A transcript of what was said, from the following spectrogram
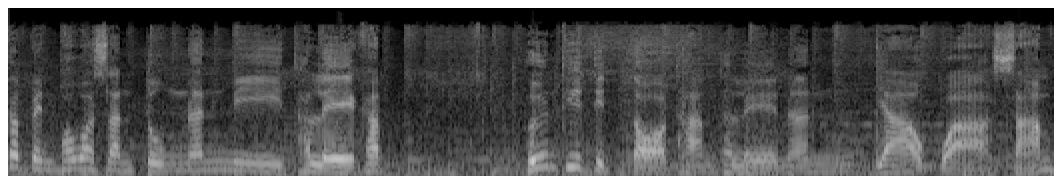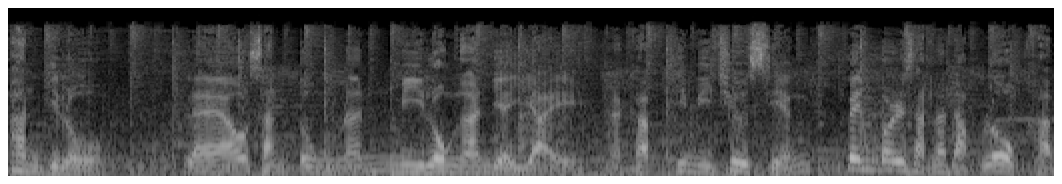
ก็เป็นเพราะว่าซันตุงนั้นมีทะเลครับ พื้นที่ติดต่อทางทะเลนั้นยาวกว่า 3,000 กิโลแล้วซันตุงนั้นมีโรงงานใหญ่ ๆ นะครับ ที่มีชื่อเสียงเป็นบริษัทระดับโลกครับ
